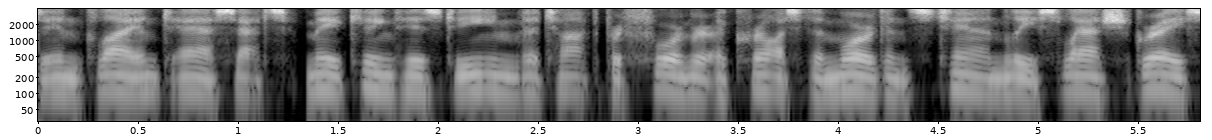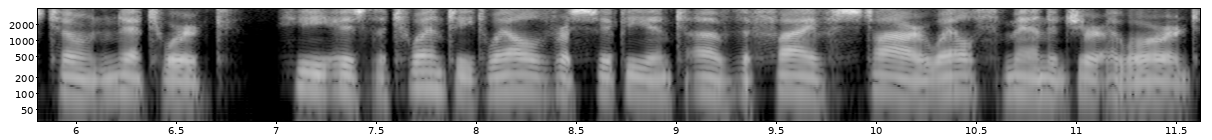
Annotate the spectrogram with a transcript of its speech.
in client assets, making his team a top performer across the Morgan Stanley slash Graystone network. He is the 2012 recipient of the Five Star Wealth Manager Award.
